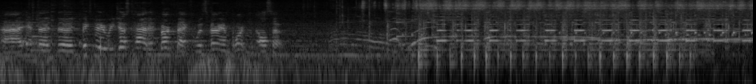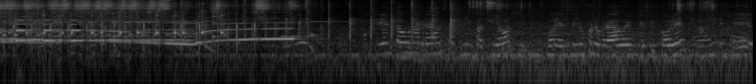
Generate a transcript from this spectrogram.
Uh, and the, the victory we just had at Birkbeck was very important also. Siento una gran satisfacción por el triunfo logrado en Pipicoles eh,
